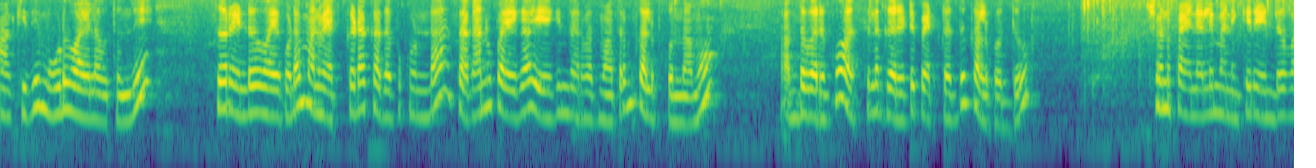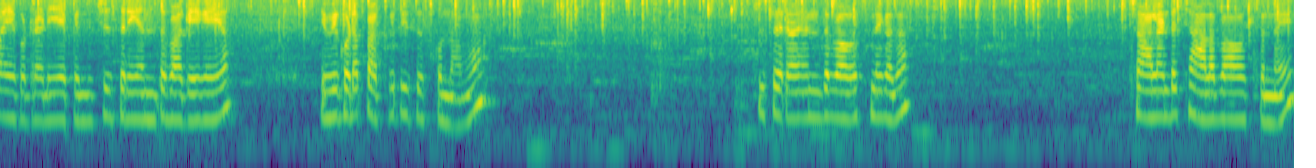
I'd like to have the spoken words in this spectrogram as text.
నాకు ఇది మూడు వాయలు అవుతుంది. సో రెండో వాయ కూడా మనం ఎక్కడ కదపకుండా సగానికి పైగా ఏగిన తర్వాత మాత్రం కలుపుకుందాము. అంతవరకు అస్సలు గరిటె పెట్టొద్దు కలపొద్దు. చూడండి ఫైనల్లీ మనకి రెండో వాయ కూడా రెడీ అయిపోయింది. చూసారు ఎంత బాగా ఇవి కూడా పక్కకు తీసేసుకుందాము. చూసారా? ఎంత బాగా వస్తున్నాయి కదా? చాలా అంటే చాలా బాగా వస్తున్నాయి.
